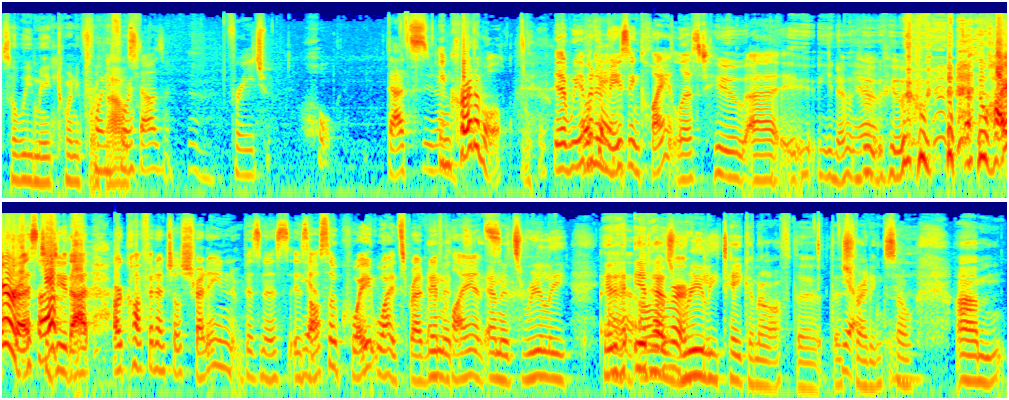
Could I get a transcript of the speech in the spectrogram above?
So we made twenty four Twenty-four thousand. thousand for each. Whole. That's incredible. Yeah, we have an amazing client list who, uh, you know, Yeah. who, who, who hire us to do that. Our confidential shredding business is Yeah. also quite widespread. We have and clients. And it's really it, uh, it has over. really taken off the the Yeah. shredding. So um,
